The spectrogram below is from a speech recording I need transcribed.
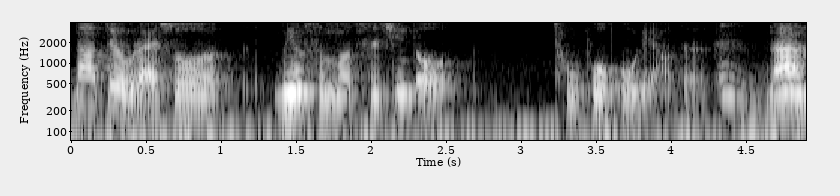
那对我来说，没有什么事情都。突破不了的，嗯，那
